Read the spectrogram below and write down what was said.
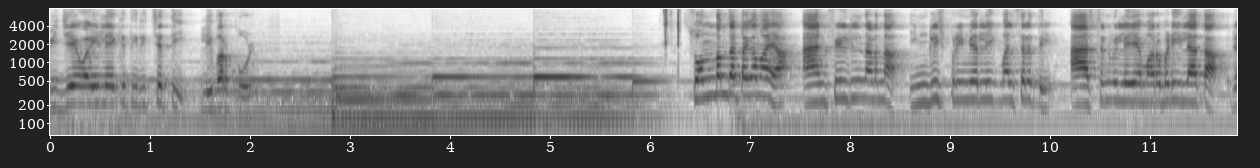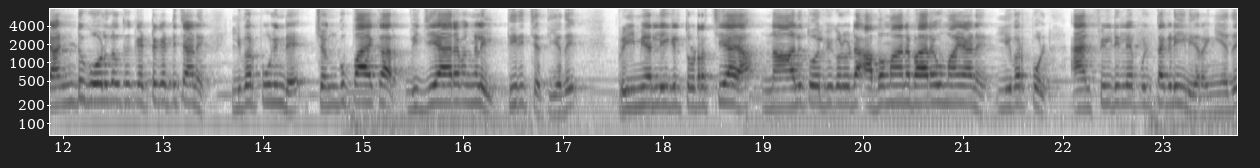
വിജയവഴിയിലേക്ക് തിരിച്ചെത്തി ലിവർപൂൾ. സ്വന്തം തട്ടകമായ ആൻഫീൽഡിൽ നടന്ന ഇംഗ്ലീഷ് പ്രീമിയർ ലീഗ് മത്സരത്തിൽ ആസ്റ്റൺ വില്ലയെ മറുപടിയില്ലാത്ത രണ്ട് ഗോളുകൾക്ക് കെട്ടുകെട്ടിച്ചാണ് ലിവർപൂളിന്റെ ചെങ്കുപ്പായക്കാർ വിജയാരവങ്ങളിൽ തിരിച്ചെത്തിയത്. പ്രീമിയർ ലീഗിൽ തുടർച്ചയായ നാല് തോൽവികളുടെ അപമാനഭാരവുമായാണ് ലിവർപൂൾ ആൻഫീൽഡിലെ പുൽത്തകടിയിൽ ഇറങ്ങിയത്.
